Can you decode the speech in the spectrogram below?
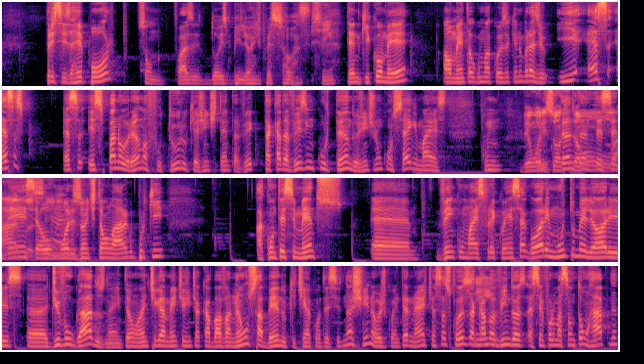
Precisa repor, são quase 2 bilhões de pessoas Sim. tendo que comer, aumenta alguma coisa aqui no Brasil. E essa, essas, essa, esse panorama futuro que a gente tenta ver está cada vez encurtando. A gente não consegue mais com Ver um com horizonte tanta tão antecedência largo, ou assim. um horizonte tão largo, porque acontecimentos é, vêm com mais frequência agora e muito melhores é, divulgados, né? Então, antigamente a gente acabava não sabendo o que tinha acontecido na China, hoje com a internet, essas coisas Sim. acaba vindo essa informação tão rápida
